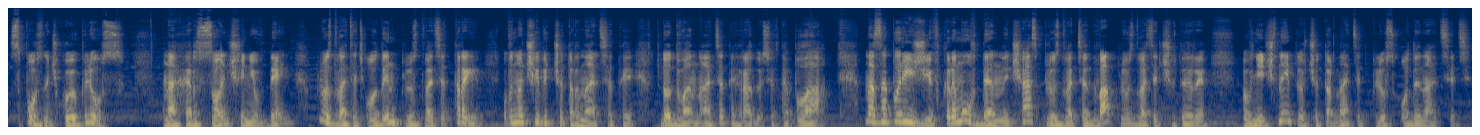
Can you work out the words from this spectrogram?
з позначкою плюс. На Херсонщині в день плюс 21, плюс 23, вночі від 14 до 12 градусів тепла. На Запоріжжі в Криму в денний час плюс 22, плюс 24, в нічний плюс 14, плюс 11.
